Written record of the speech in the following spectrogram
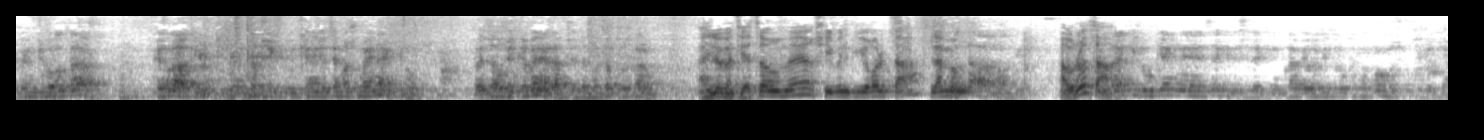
אבן גבירות האב. כן, לא, כאילו, כאילו, כן יוצא משהו מהעיניים, כאילו. וזה אופי התכוון אליו, שאתה במצב חכם. אני לא הבנתי, אתה אומר שאבן גבירול טעה? למה לא הוא... טעה, אמרתי. אה, הוא לא טעה. אולי כאילו כן זה, כדי שזה כאילו מבחינה ביולוגית זה לא כל כך נכון, כן.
